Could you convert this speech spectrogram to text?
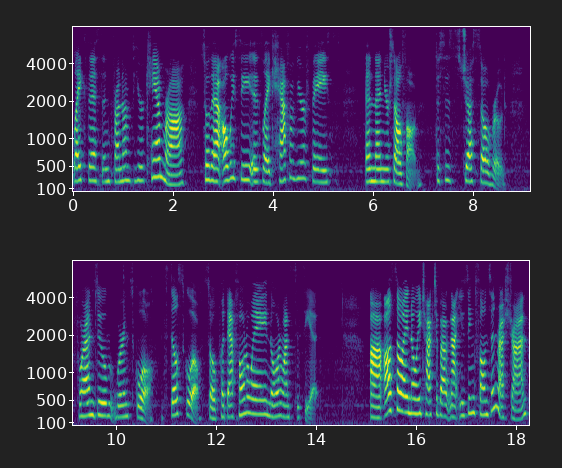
like this in front of your camera so that all we see is like half of your face and then your cell phone. This is just so rude. If we're on Zoom, we're in school. It's still school. So put that phone away. No one wants to see it. Uh, also, I know we talked about not using phones in restaurants.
